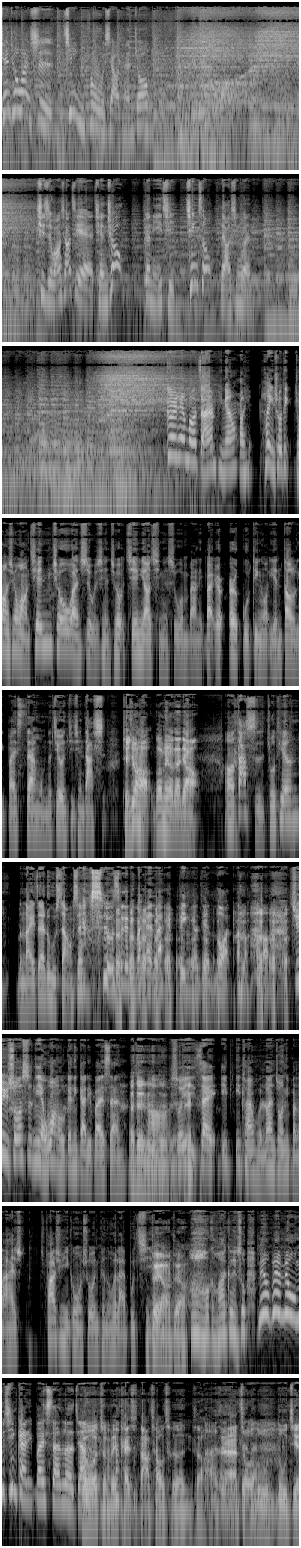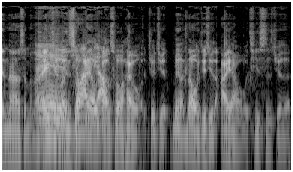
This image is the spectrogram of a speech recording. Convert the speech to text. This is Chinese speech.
千秋万世尽付笑谈中。气质王小姐浅秋，跟你一起轻松聊新闻。各位天朋友，早安平安，欢迎欢迎收听中广新闻网千秋万世，我是浅秋。今天邀请的是我们班礼拜二二固定哦，延到了礼拜三，我们的借文急前大使。浅秋好，各位朋友大家好。呃，大使昨天本来也在路上，虽然是我这个礼拜来宾有点乱、啊，据说是你也忘了我跟你改礼拜三，啊，对对对，对，所以在一一团混乱中，你本来还发讯息跟我说你可能会来不及，对啊对啊，啊、哦，我赶快跟你说，没有没有没有，我们已经改礼拜三了，这样，我准备开始搭超车，你知道吗？啊，啊走路路肩啊什么的，哎、欸，结果你说哎呀我搞错，害我就觉得没有，那我就觉得哎呀，我其实觉得。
